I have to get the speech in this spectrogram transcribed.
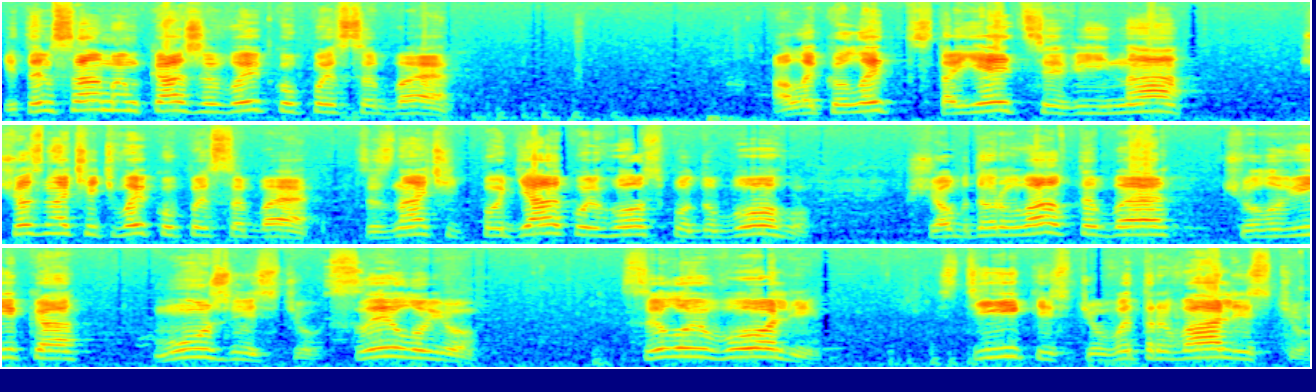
І тим самим каже, викупи себе. Але коли стається війна, що значить викупи себе? Це значить подякуй Господу Богу, що обдарував тебе чоловіка мужністю, силою, силою волі, стійкістю, витривалістю,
